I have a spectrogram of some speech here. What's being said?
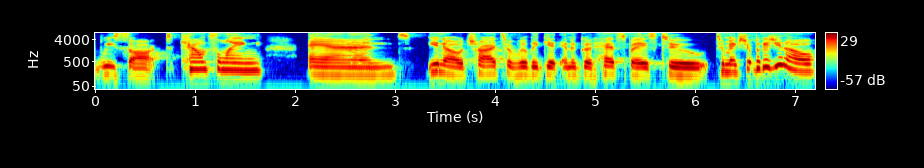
we sought counseling and, you know, tried to really get in a good headspace to, to make sure, because, you know,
